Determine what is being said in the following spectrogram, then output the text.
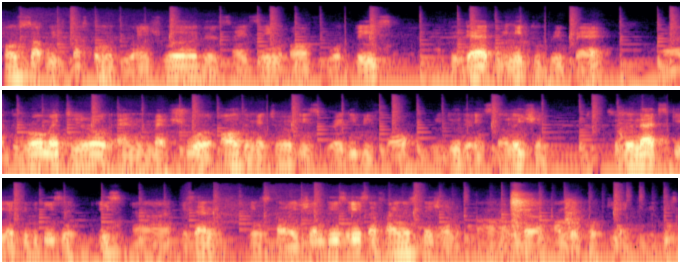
consult with customer to ensure the sizing of workplace. After that, we need to prepare uh, the raw material and make sure all the material is ready before we do the installation. So the next key activity is is, uh, is an installation. This is a final stage on, on the home decor key activities.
